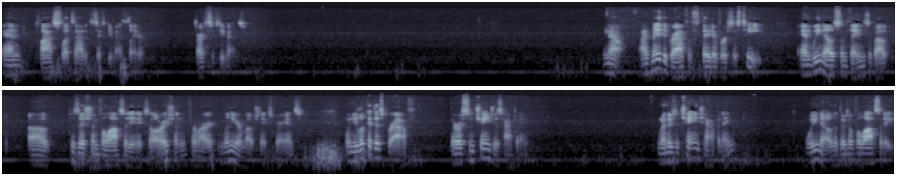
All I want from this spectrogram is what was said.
and class lets out at 60 minutes later, or 60 minutes. Now, I've made the graph of theta versus t, and we know some things about uh, position, velocity, and acceleration from our linear motion experience. When you look at this graph, there are some changes happening. When there's a change happening, we know that there's a velocity.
